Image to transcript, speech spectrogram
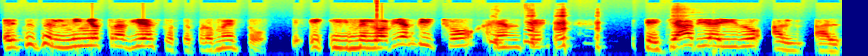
Ese es el niño travieso, te prometo. Y, y, me lo habían dicho gente que ya había ido al, al,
